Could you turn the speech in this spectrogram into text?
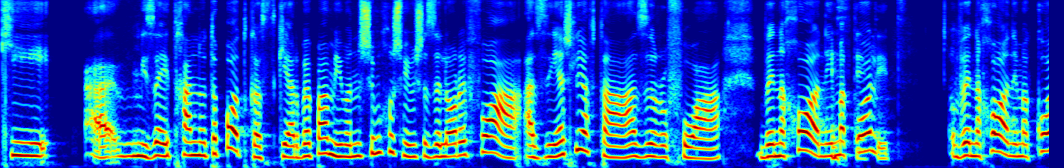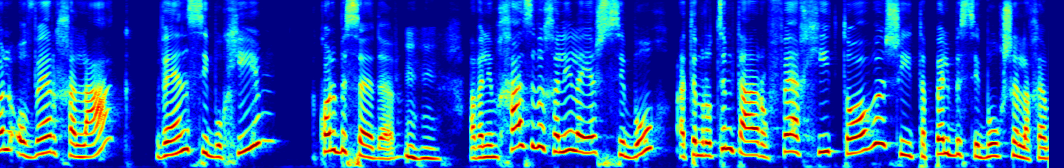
כי אה, מזה התחלנו את הפודקאסט, כי הרבה פעמים אנשים חושבים שזה לא רפואה. אז יש לי הפתעה, זה רפואה, ונכון, אם הכל... ונכון, אם הכל עובר חלק ואין סיבוכים, הכל בסדר. Mm-hmm. אבל אם חס וחלילה יש סיבוך, אתם רוצים את הרופא הכי טוב שיטפל בסיבוך שלכם.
